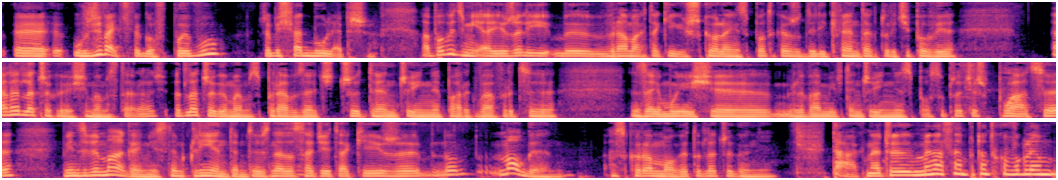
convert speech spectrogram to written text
e, używać swojego wpływu, żeby świat był lepszy. A powiedz mi, a jeżeli w ramach takich szkoleń spotkasz delikwenta, który ci powie, ale dlaczego ja się mam starać? A dlaczego mam sprawdzać, czy ten czy inny park w Afryce zajmuje się lwami w ten czy inny sposób? Przecież płacę, więc wymagam, jestem klientem. To jest na zasadzie takiej, że no, mogę. A skoro mogę, to dlaczego nie? Tak, znaczy my na samym początku w ogóle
